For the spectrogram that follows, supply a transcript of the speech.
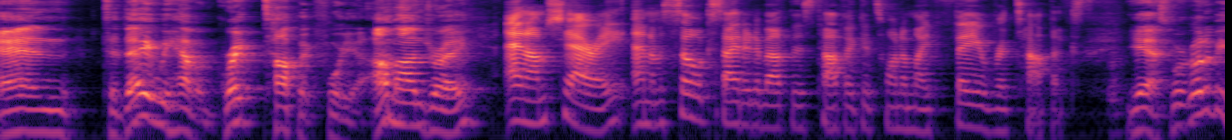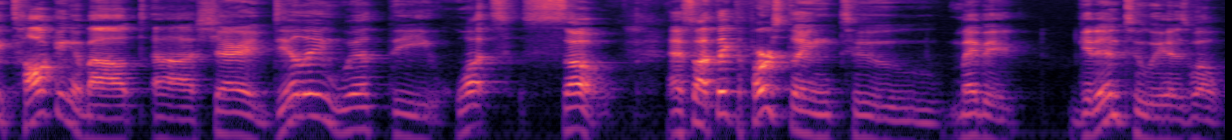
And today we have a great topic for you. I'm Andre. And I'm Sherry. and I'm so excited about this topic. It's one of my favorite topics. Yes, we're going to be talking about, uh, Shari, dealing with the what's so. And so I think the first thing to maybe get into is well,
